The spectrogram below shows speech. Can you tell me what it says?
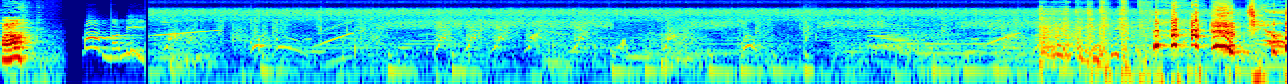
Oh. Fuck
